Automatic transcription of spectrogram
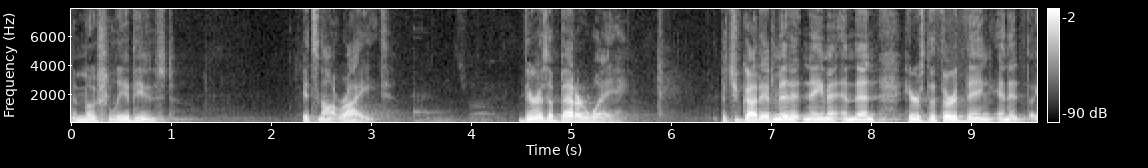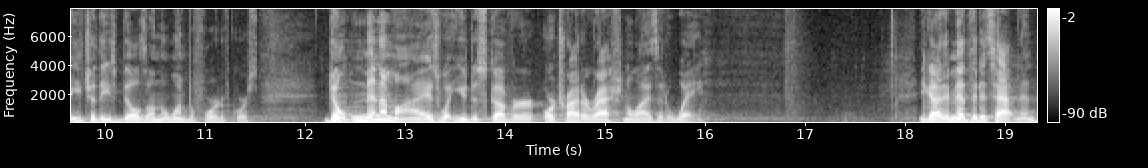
emotionally abused. It's not right. There is a better way. But you've got to admit it, name it, and then here's the third thing, and it, each of these builds on the one before it, of course. Don't minimize what you discover or try to rationalize it away. You got to admit that it's happening,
